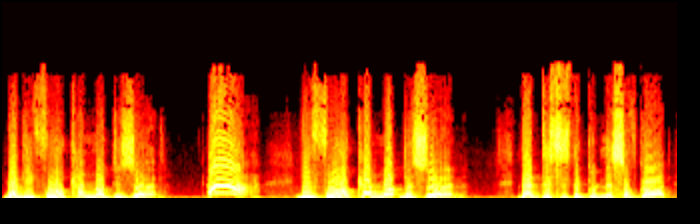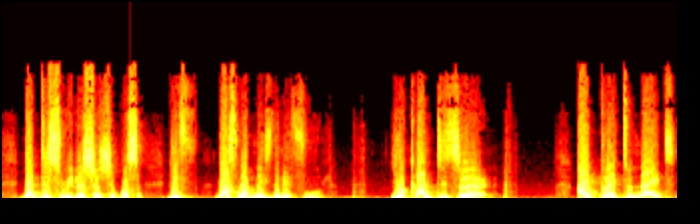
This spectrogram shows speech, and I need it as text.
but the fool cannot discern. Ah! The fool cannot discern that this is the goodness of god that this relationship was that's what makes them a fool. You can't discern I pray tonight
